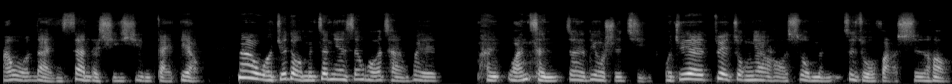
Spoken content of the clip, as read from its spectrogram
把我懒散的习性改掉。那我觉得我们正念生活禅会很完成这六十集，我觉得最重要哈是我们智佐法师哈。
